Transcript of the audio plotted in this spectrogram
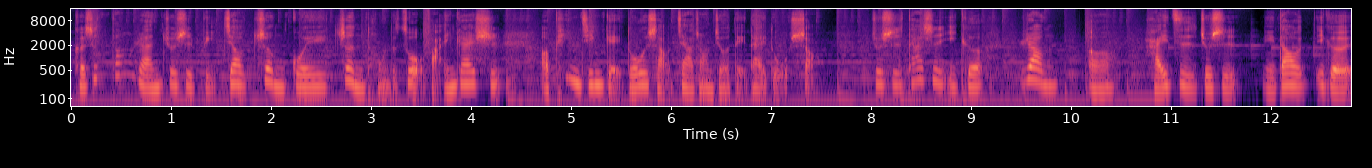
可是当然就是比较正规正统的做法，应该是呃聘金给多少，嫁妆就得带多少，就是它是一个让呃孩子就是你到一个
